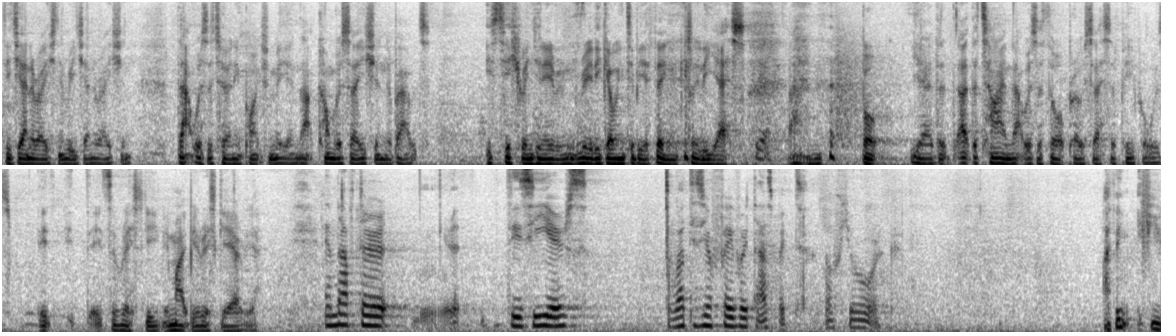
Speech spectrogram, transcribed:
degeneration and regeneration. That was the turning point for me, and that conversation about is tissue engineering really going to be a thing? Clearly, yes. Yeah. Um, but yeah, that at the time, that was the thought process of people was it, it, it's a risky, it might be a risky area. And after uh, these years, what is your favorite aspect of your work? I think if you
